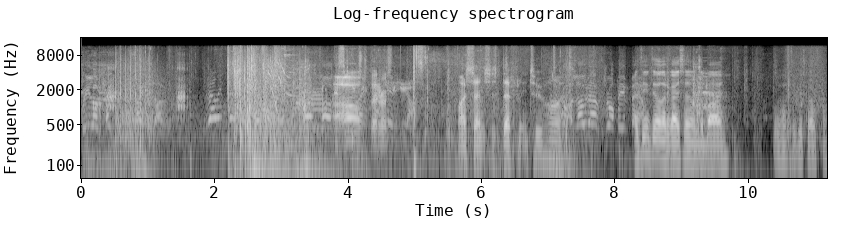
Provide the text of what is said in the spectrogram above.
Relocate to the safe zone. Oh, better. My sense is definitely too high. Got a loadout drop inbound. I think the other guys are on the buy. We have to be careful.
